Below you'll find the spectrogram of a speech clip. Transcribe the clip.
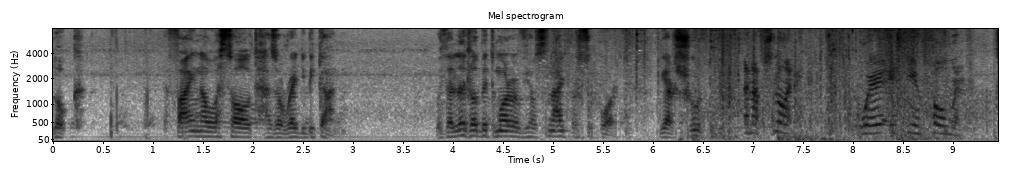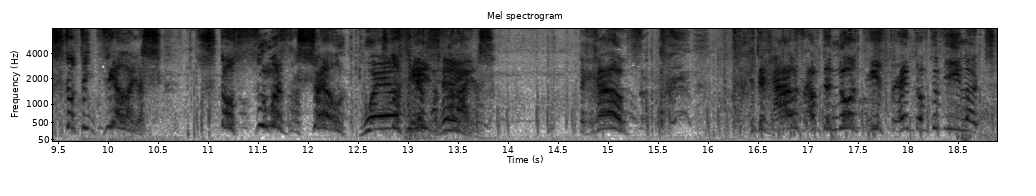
Look, the final assault has already begun. With a little bit more of your sniper support, we are sure to be... Enough sniping. Where is the informant? Что ты делаешь? Что с ума сошел? Where Что себе is he? позволяешь? The house! The house of the northeast end of the village!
